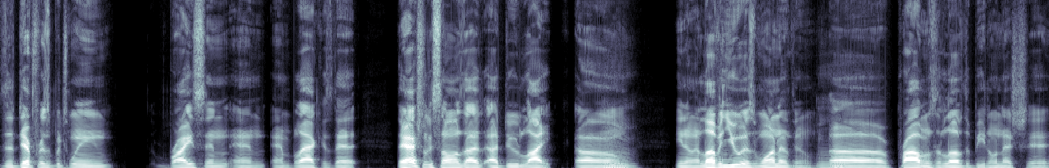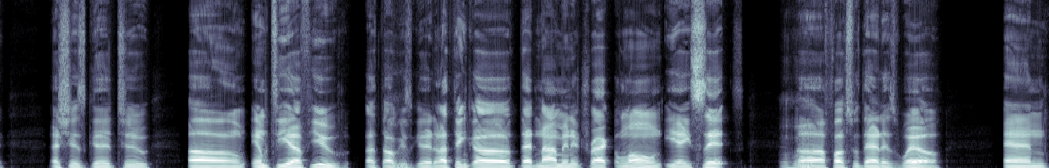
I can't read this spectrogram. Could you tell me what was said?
the difference between Bryce and and and 6LACK is that they're actually songs I, I do like. Um, Mm. you know, and Loving You is one of them. Mhm. Uh, Problems, I love the beat on that shit. That shit's good too. Um, MTFU, I thought Mhm. was good, and I think uh that nine minute track alone, EA six, Mhm. uh, fucks with that as well. And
